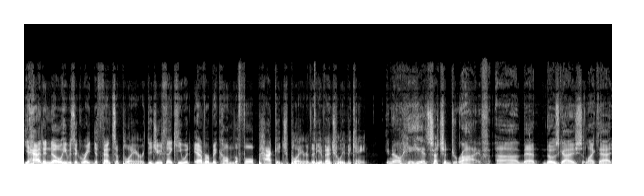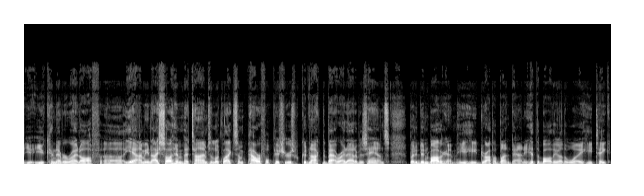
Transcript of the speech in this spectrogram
you had to know he was a great defensive player. Did you think he would ever become the full package player that he eventually became? You know, he, he had such a drive uh, that those guys like that you, you can never write off. Uh, yeah, I mean, I saw him at times. It looked like some powerful pitchers could knock the bat right out of his hands, but it didn't bother him. He he'd drop a bunt down. He'd hit the ball the other way. He'd take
